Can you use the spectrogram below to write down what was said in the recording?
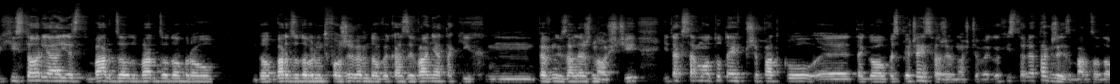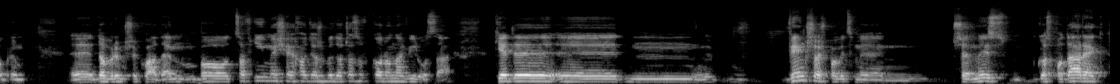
historia jest bardzo, bardzo dobrą do, bardzo dobrym tworzywem do wykazywania takich mm, pewnych zależności. I tak samo tutaj w przypadku e, tego bezpieczeństwa żywnościowego historia także jest bardzo dobrym, e, dobrym przykładem, bo cofnijmy się chociażby do czasów koronawirusa, kiedy e, mm, większość powiedzmy przemysł, gospodarek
